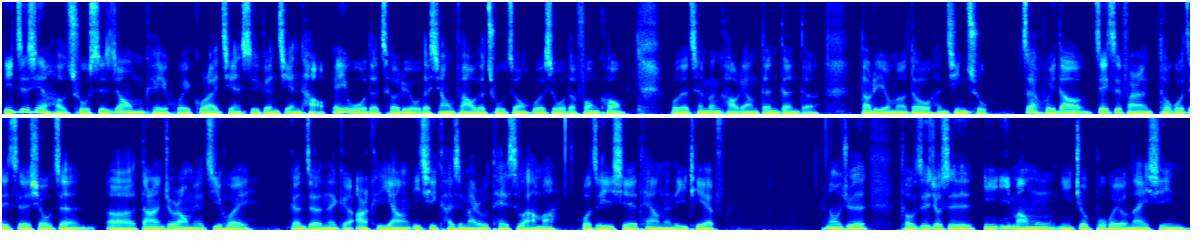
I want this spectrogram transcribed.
一致性的好处是，让我们可以回过来检视跟检讨，诶，我的策略、我的想法、我的初衷，或者是我的风控、我的成本考量等等的，到底有没有都很清楚。再回到这次，反而透过这次的修正，呃，当然就让我们有机会跟着那个 ARK 一样，一起开始买入 Tesla 嘛，或者一些太阳能的 ETF。那我觉得投资就是你一盲目，你就不会有耐心。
